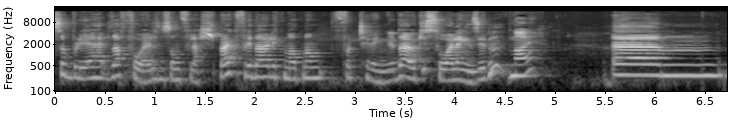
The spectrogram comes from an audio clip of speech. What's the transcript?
så blir jeg, da får jeg liksom sånn flashback. Fordi det er jo litt med at man fortrenger Det er jo ikke så lenge siden. Nei? Um,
